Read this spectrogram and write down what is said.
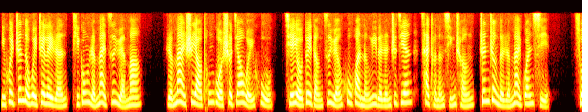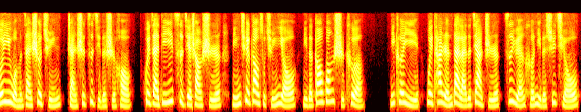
你会真的为这类人提供人脉资源吗？人脉是要通过社交维护。且有对等资源互换能力的人之间，才可能形成真正的人脉关系。所以我们在社群展示自己的时候，会在第一次介绍时明确告诉群友你的高光时刻，你可以为他人带来的价值、资源和你的需求。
